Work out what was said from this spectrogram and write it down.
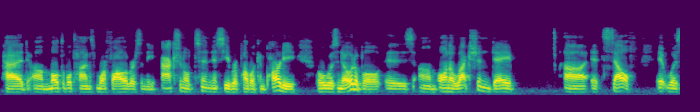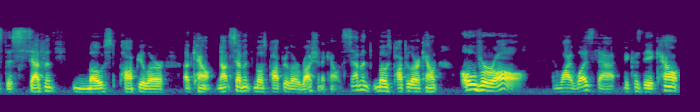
Had um, multiple times more followers than the actual Tennessee Republican Party. But what was notable is um, on election day uh, itself, it was the seventh most popular account, not seventh most popular Russian account, seventh most popular account overall. And why was that? Because the account,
